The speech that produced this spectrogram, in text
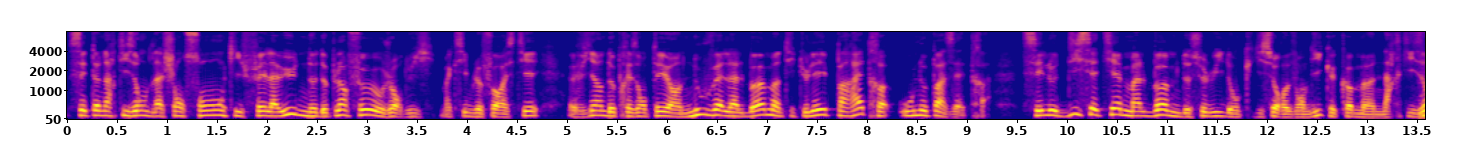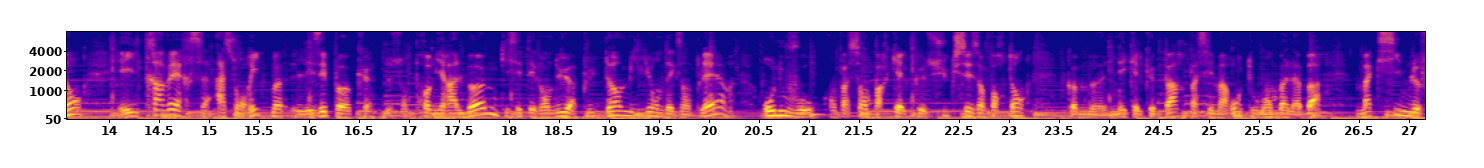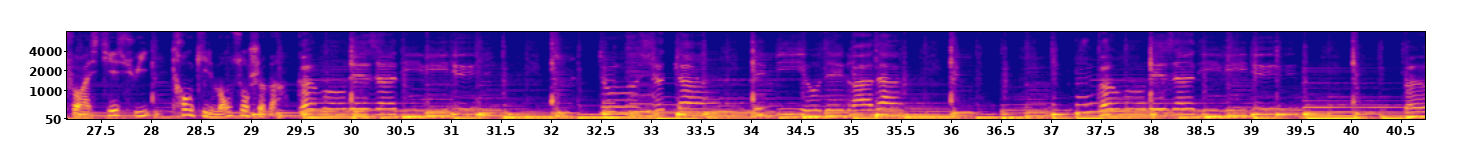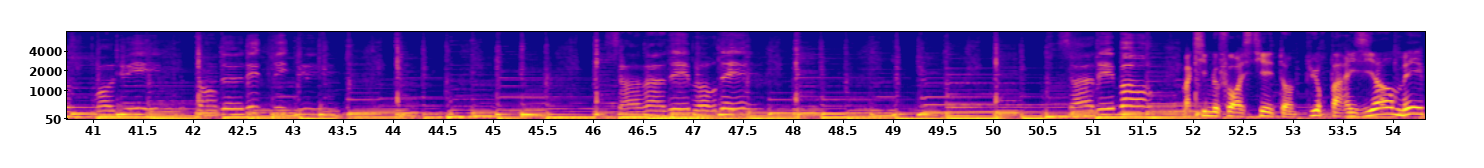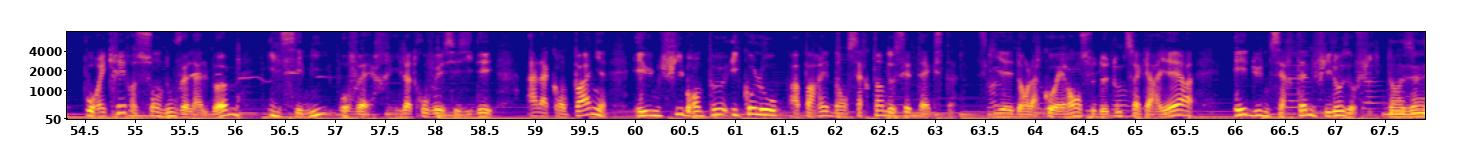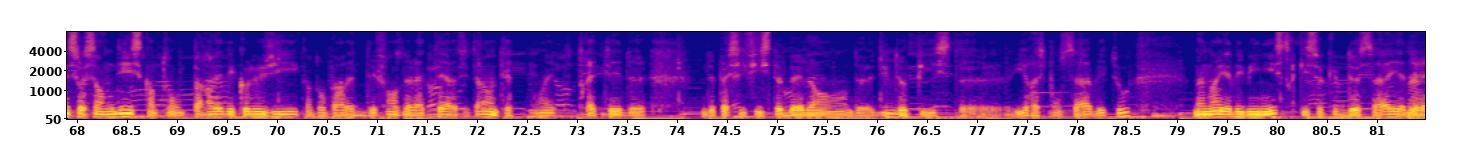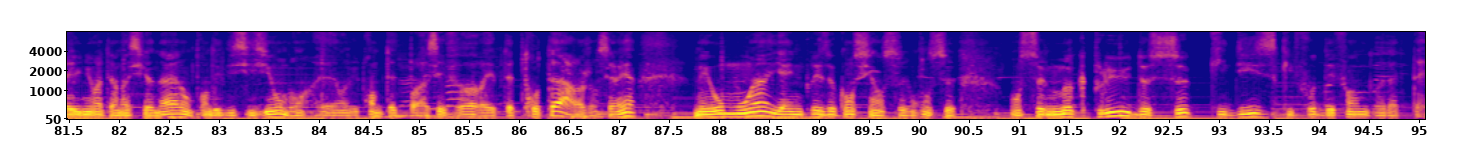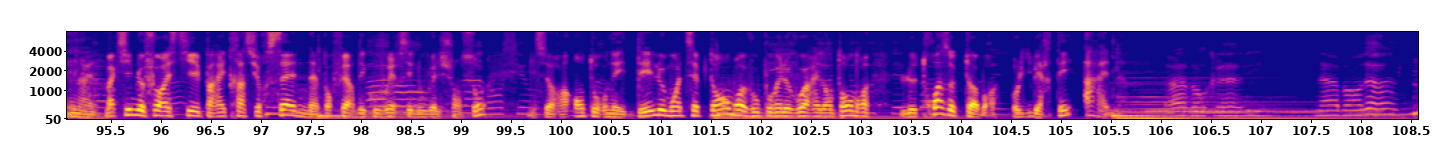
C'est un artisan de la chanson qui fait la une de plein feu aujourd'hui. Maxime Le Forestier vient de présenter un nouvel album intitulé Paraître ou ne pas être. C'est le 17e album de celui donc qui se revendique comme un artisan et il traverse à son rythme les époques de son premier album qui s'était vendu à plus d'un million d'exemplaires au nouveau en passant par quelques succès importants comme Né quelque part, Passer ma route ou En bas là-bas. Maxime Le Forestier suit tranquillement son chemin des individus, tous jetables et biodégradables. Comment des individus peuvent produire tant de détritus Ça va déborder Maxime Le Forestier est un pur parisien, mais pour écrire son nouvel album, il s'est mis au vert. Il a trouvé ses idées à la campagne et une fibre un peu écolo apparaît dans certains de ses textes, ce qui est dans la cohérence de toute sa carrière et d'une certaine philosophie. Dans les années 70, quand on parlait d'écologie, quand on parlait de défense de la terre, etc., on était, on était traité de, de pacifistes bellants, d'utopistes euh, irresponsables et tout. Maintenant, il y a des ministres qui s'occupent de ça, il y a des réunions internationales, on prend des décisions, bon, on les prend peut-être pas assez fort et peut-être trop tard, j'en sais rien, mais au moins il y a une prise de conscience. On se, on se moque plus de ceux qui disent qu'il faut défendre la terre. Maxime Le Forestier paraîtra sur scène pour faire découvrir ses nouvelles chansons. Il sera en tournée dès le mois de septembre. Vous pourrez le voir et l'entendre le 3 octobre au Liberté à Rennes. Avant que la vie n'abandonne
